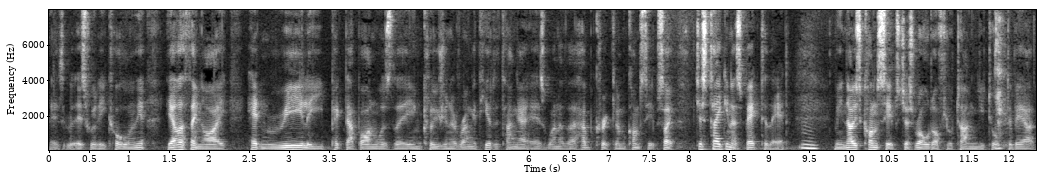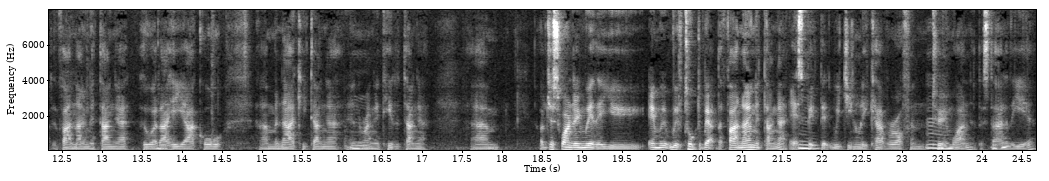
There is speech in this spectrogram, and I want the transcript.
it's, it's really cool. And the, the other thing I hadn't really picked up on was the inclusion of rangatiratanga as one of the hub curriculum concepts. So just taking us back to that, I mean, those concepts just rolled off your tongue. You talked about whanaungatanga, huarahi ako, uh, manakitanga, and rangatiratanga. Um, I'm just wondering whether you, and we, we've talked about the whanaungatanga aspect that we generally cover off in term one at the start of the year,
